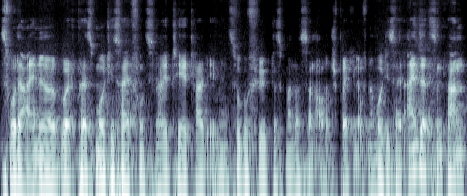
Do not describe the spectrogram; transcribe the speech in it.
es wurde eine WordPress Multisite-Funktionalität halt eben hinzugefügt, dass man das dann auch entsprechend auf einer Multisite einsetzen kann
